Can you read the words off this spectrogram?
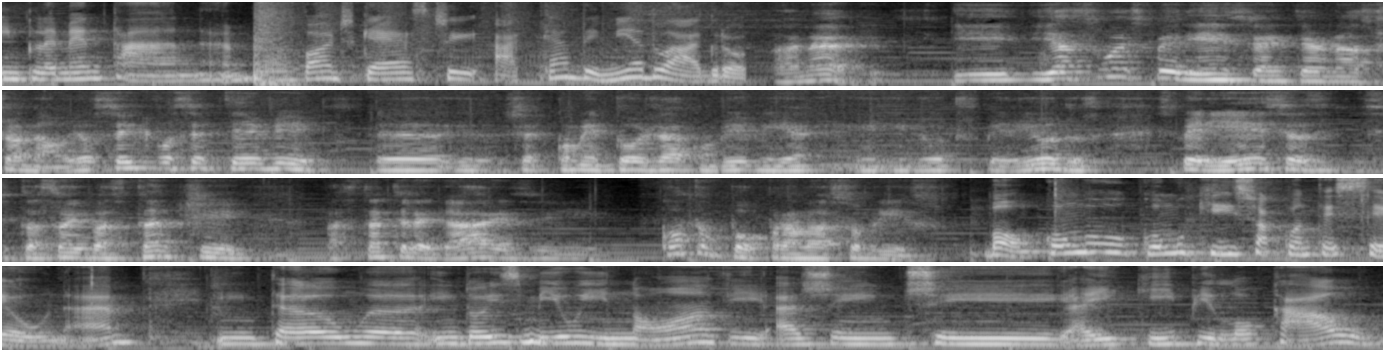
implementar. Né? Podcast Academia do Agro. Anete, e, e a sua experiência internacional? Eu sei que você teve eh, comentou já comigo em, em, em, outros períodos, experiências, situações bastante, bastante legais. E conta um pouco para nós sobre isso. Bom, como, como que isso aconteceu, né? Então, em 2009, a gente, a equipe local,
